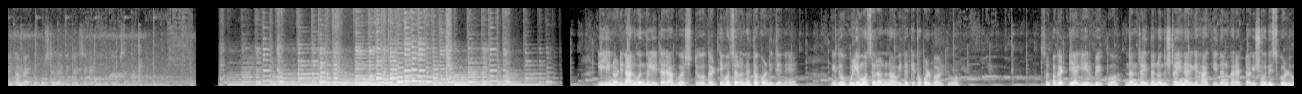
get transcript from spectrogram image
welcome back to Coastal Life with Raksha Kateel YouTube channel. ಇಲ್ಲಿ ನೋಡಿ, ನಾನು ಒಂದು ಲೀಟರ್ ಆಗುವಷ್ಟು ಗಟ್ಟಿ ಮೊಸರನ್ನೇ ತಗೊಂಡಿದ್ದೇನೆ. ಇದು ಹುಳಿ ಮೊಸರನ್ನು ನಾವು ಇದಕ್ಕೆ ತಗೊಳ್ಬಾರ್ದು. ಸ್ವಲ್ಪ ಗಟ್ಟಿಯಾಗಿ ಇರಬೇಕು. ನಂತರ ಇದನ್ನು ಒಂದು ಸ್ಟ್ರೈನರ್ಗೆ ಹಾಕಿ ಇದನ್ನು ಕರೆಕ್ಟಾಗಿ ಶೋಧಿಸಿಕೊಳ್ಳುವ.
